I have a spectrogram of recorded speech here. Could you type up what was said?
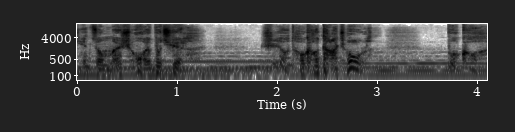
现今宗门是回不去了，只有投靠大周了。不过，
